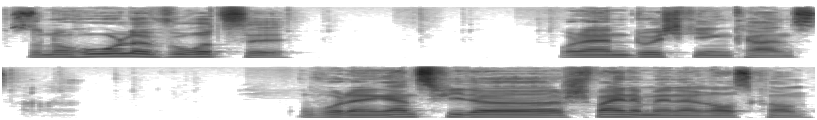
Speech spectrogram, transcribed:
So eine hohle Wurzel. Wo du dann durchgehen kannst. Wo dann ganz viele Schweinemänner rauskommen.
